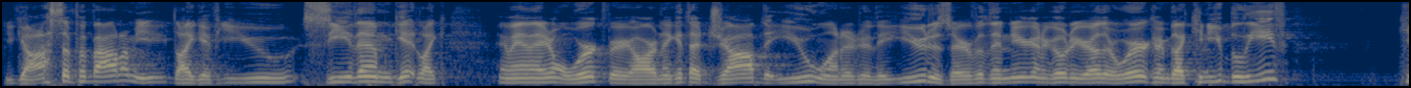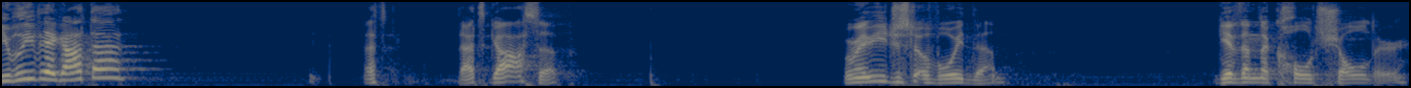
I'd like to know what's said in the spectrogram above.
You gossip about them. You, like if you see them get like, hey man, they don't work very hard and they get that job that you wanted or that you deserve, then you're going to go to your other work and be like, can you believe? Can you believe they got that? That's, that's gossip. Or maybe you just avoid them. Give them the cold shoulder.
